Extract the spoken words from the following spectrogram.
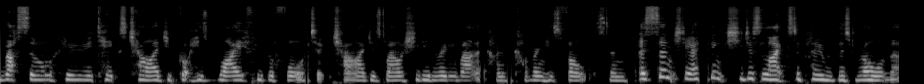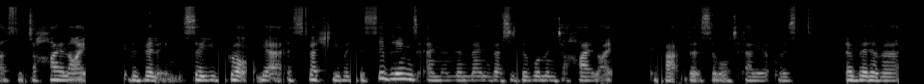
Russell, who takes charge. You've got his wife, who before took charge as well. She did really well at kind of covering his faults. And essentially, I think she just likes to play with this role reversal to highlight the villain. So you've got, yeah, especially with the siblings, and then the men versus the woman to highlight the fact that Sir Walter Elliot was a bit of a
